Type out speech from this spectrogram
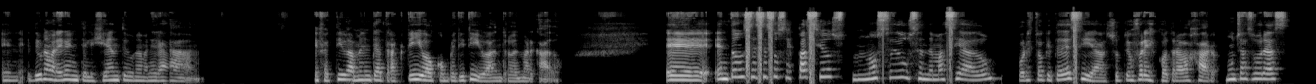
de una manera inteligente, de una manera efectivamente atractiva o competitiva dentro del mercado. Eh, entonces esos espacios no seducen demasiado, por esto que te decía, yo te ofrezco trabajar muchas horas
